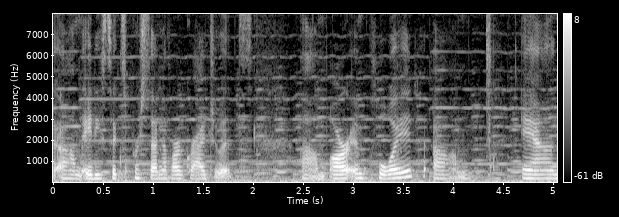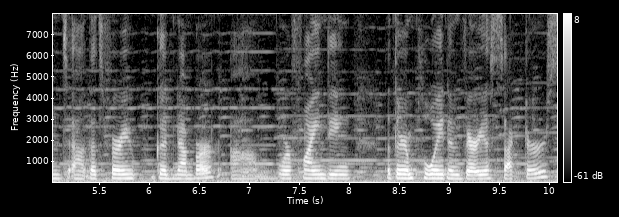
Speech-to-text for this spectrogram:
86% um, of our graduates um, are employed, um, and uh, that's a very good number. Um, we're finding that they're employed in various sectors.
